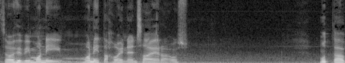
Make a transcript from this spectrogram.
se on hyvin moni, monitahoinen sairaus. Mutta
